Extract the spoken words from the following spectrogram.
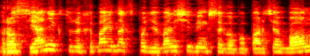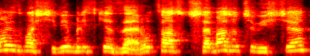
Rosjanie, którzy chyba jednak spodziewali się większego poparcia, bo ono jest właściwie bliskie zeru, co aż trzeba rzeczywiście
